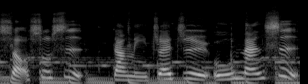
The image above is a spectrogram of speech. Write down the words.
手术室，让你追剧无难事。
